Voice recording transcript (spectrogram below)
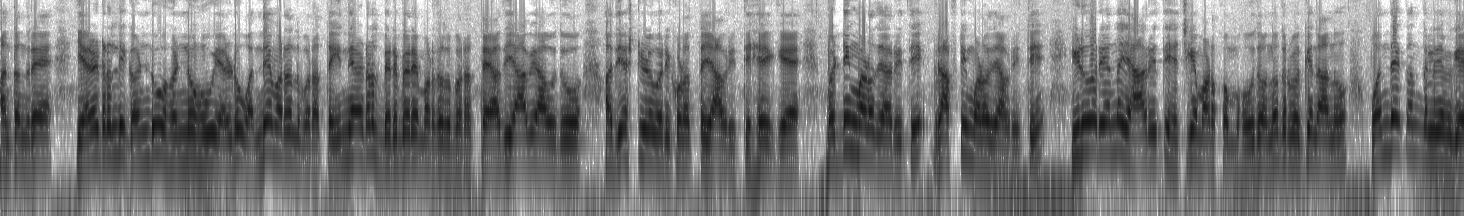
ಅಂತಂದರೆ, ಎರಡರಲ್ಲಿ ಗಂಡು, ಹಣ್ಣು ಹೂವು ಎರಡು ಒಂದೇ ಮರದಲ್ಲಿ ಬರುತ್ತೆ. ಇನ್ನೆರಡರಲ್ಲಿ ಬೇರೆ ಬೇರೆ ಮರದಲ್ಲಿ ಬರುತ್ತೆ. ಅದು ಯಾವ್ಯಾವುದು, ಅದು ಎಷ್ಟು ಇಳುವರಿ ಕೊಡುತ್ತೆ, ಯಾವ ರೀತಿ, ಹೇಗೆ, ಬಡ್ಡಿಂಗ್ ಮಾಡೋದು ಯಾವ ರೀತಿ, ಗ್ರಾಫ್ಟಿಂಗ್ ಮಾಡೋದು ಯಾವ ರೀತಿ, ಇಳುವರಿಯನ್ನು ಯಾವ ರೀತಿ ಹೆಚ್ಚಿಗೆ ಮಾಡ್ಕೊಬಹುದು ಅನ್ನೋದ್ರ ಬಗ್ಗೆ ನಾನು ಒಂದೇ ಕಂತಲ್ಲಿ ನಿಮಗೆ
